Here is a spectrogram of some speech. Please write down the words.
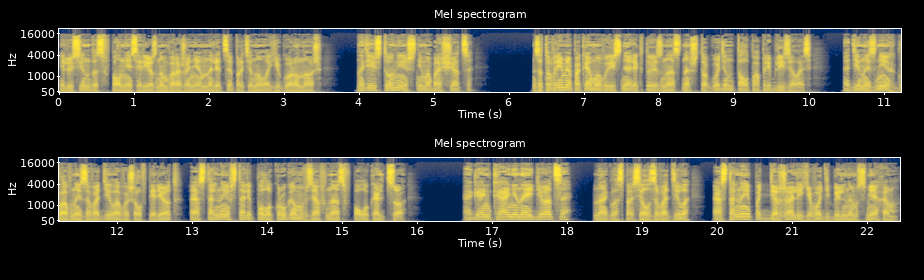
И Люсинда с вполне серьезным выражением на лице протянула Егору нож. «Надеюсь, ты умеешь с ним обращаться?» За то время, пока мы выясняли, кто из нас на что годен, толпа приблизилась. Один из них, главный заводила, вышел вперед, а остальные встали полукругом, взяв нас в полукольцо. «Огонька не найдется?» — нагло спросил заводила, а остальные поддержали его дебильным смехом.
